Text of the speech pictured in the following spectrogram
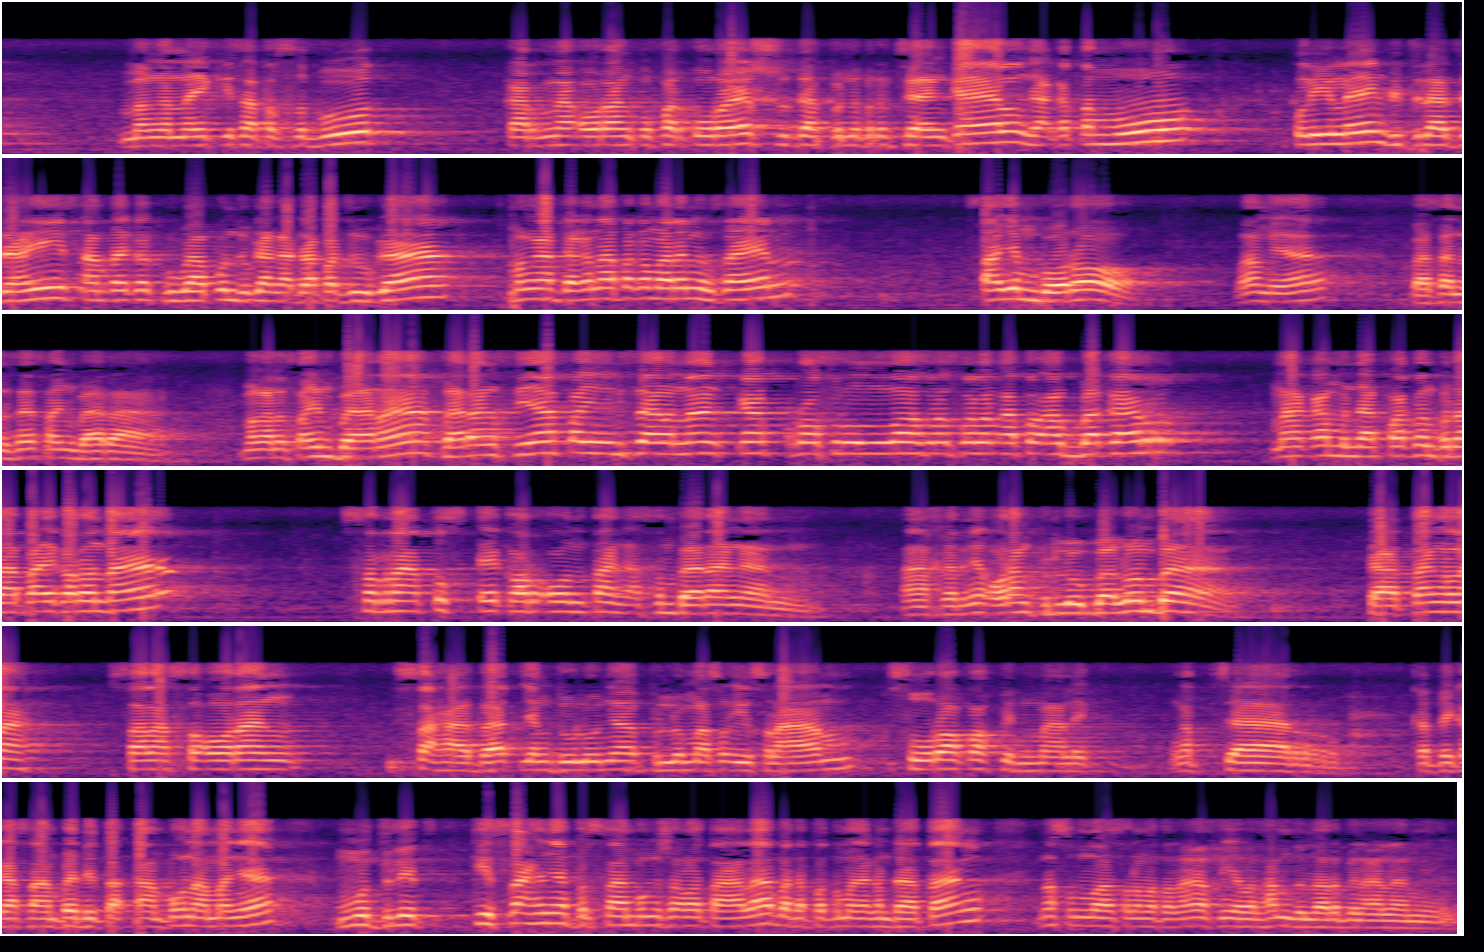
mengenai kisah tersebut karena orang kufar Quraisy sudah benar-benar jengkel, nggak ketemu, keliling dijelajahi sampai ke gua pun juga nggak dapat juga. Mengadakan apa kemarin Husain? Sayemboro. Paham ya? Bahasa Indonesia sayembara. Mengadakan sayembara, barang siapa yang bisa menangkap Rasulullah SAW atau Abu Bakar, maka mendapatkan berapa ekor onta? 100 ekor onta nggak sembarangan. Akhirnya orang berlomba-lomba. Datanglah salah seorang sahabat yang dulunya belum masuk Islam, Suraqah bin Malik ngejar ketika sampai di kampung namanya Mudlid. Kisahnya bersambung insyaallah taala pada pertemuan yang akan datang. Nasallahu alaihi wasallam wa alhamdulillahirabbil alamin.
